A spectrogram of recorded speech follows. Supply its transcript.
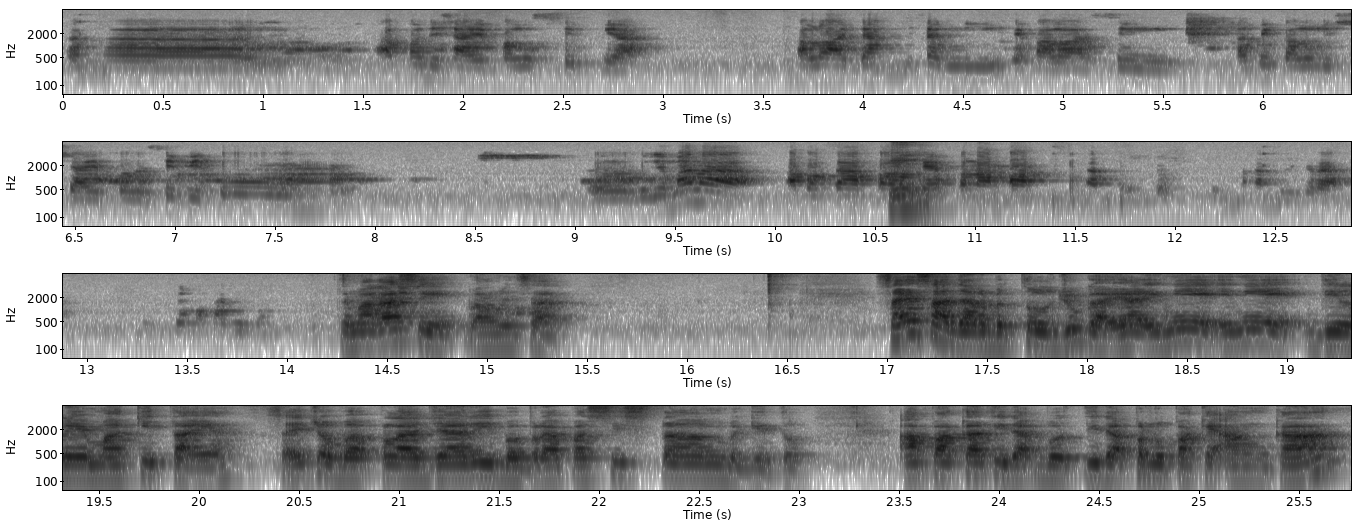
uh, apa discipleship ya kalau acak bisa dievaluasi tapi kalau discipleship itu uh, bagaimana apakah Hmm. pakai penampakan Gimana kira-kira terima kasih Bang. Terima kasih Bang Winsar. Saya sadar betul juga ya ini ini dilema kita ya. Saya coba pelajari beberapa sistem begitu. Apakah tidak tidak perlu pakai angka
